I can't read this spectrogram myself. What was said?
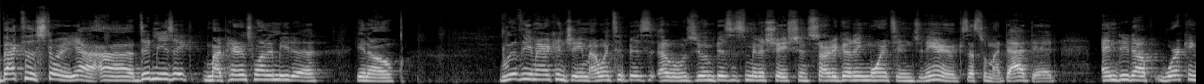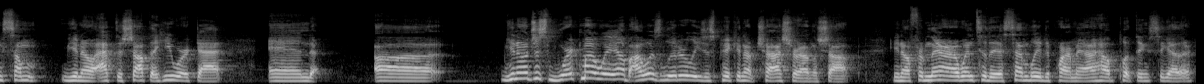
Back to the story. Yeah, uh, did music. My parents wanted me to, you know, live the American dream. I went to business. I was doing business administration. Started getting more into engineering because that's what my dad did. Ended up working some, you know, at the shop that he worked at, and uh, you know, just worked my way up. I was literally just picking up trash around the shop. You know, from there I went to the assembly department. I helped put things together,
